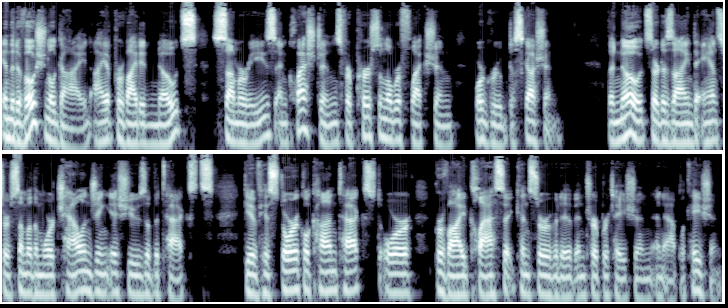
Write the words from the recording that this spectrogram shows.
In the devotional guide, I have provided notes, summaries, and questions for personal reflection or group discussion. The notes are designed to answer some of the more challenging issues of the texts, give historical context, or provide classic conservative interpretation and application.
